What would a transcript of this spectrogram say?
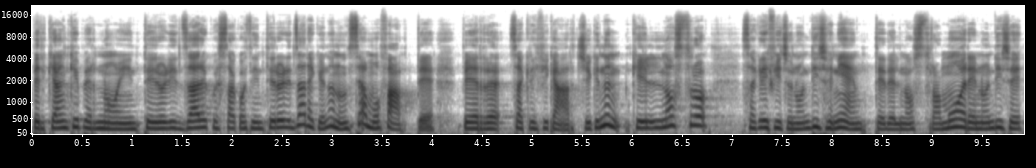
perché anche per noi interiorizzare questa cosa, interiorizzare che noi non siamo fatte per sacrificarci, che, noi, che, il nostro sacrificio non dice niente del nostro amore, non dice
